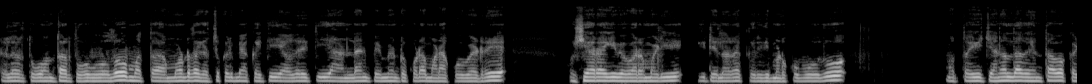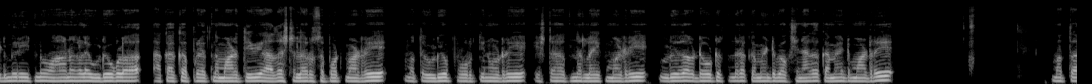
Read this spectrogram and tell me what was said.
ಟೇಲರ್ ತೊಗೊಂತಾರೆ ತೊಗೋಬೋದು. ಮತ್ತು ಅಮೌಂಟ್ದಾಗ ಹೆಚ್ಚು ಕಡಿಮೆ ಆಕೈತಿ. ಯಾವುದೇ ರೀತಿ ಆನ್ಲೈನ್ ಪೇಮೆಂಟು ಕೂಡ ಮಾಡಕ್ಕೆ ಹೋಗ್ಬೇಡ್ರಿ ಹುಷಾರಾಗಿ ವ್ಯವಹಾರ ಮಾಡಿ ಈ ಟೇಲರ ಖರೀದಿ ಮಾಡ್ಕೋಬೋದು. ಮತ್ತು ಈ ಚಾನಲ್ದಾಗ ಇಂಥವ ಕಡಿಮೆ ರೇಟ್ನು ವಾಹನಗಳ ವೀಡಿಯೋಗಳು ಹಾಕಕ್ಕೆ ಪ್ರಯತ್ನ ಮಾಡ್ತೀವಿ. ಆದಷ್ಟು ಎಲ್ಲರೂ ಸಪೋರ್ಟ್ ಮಾಡಿರಿ ಮತ್ತು ವಿಡಿಯೋ ಪೂರ್ತಿ ನೋಡಿರಿ. ಇಷ್ಟ ಆತಂದ್ರೆ ಲೈಕ್ ಮಾಡಿರಿ. ವೀಡಿಯೋದಾಗ ಡೌಟ್ ಇತ್ತಂದ್ರೆ ಕಮೆಂಟ್ ಬಾಕ್ಸ್ನಾಗ ಕಮೆಂಟ್ ಮಾಡಿರಿ. ಮತ್ತು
